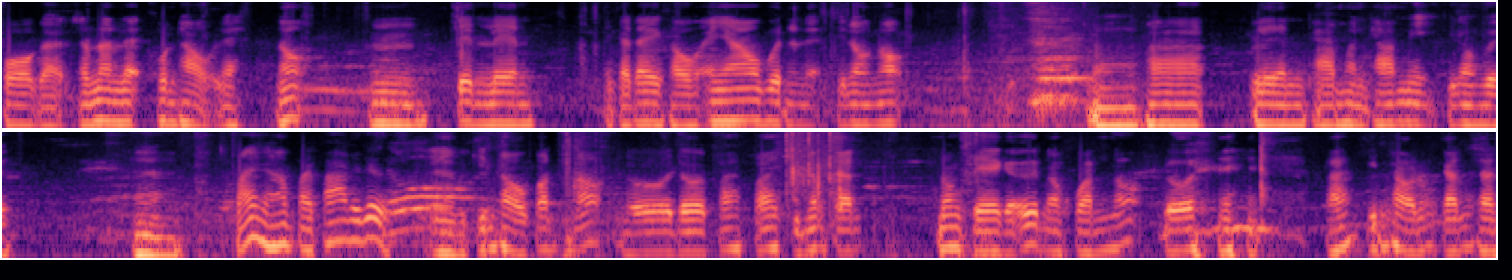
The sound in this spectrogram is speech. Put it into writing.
พอกับสำนั้นแหละคนเฒ่าเลยเนาะอืมเจนแลนแล้วก็ได้เขาไอ้เงาเพื่อนนั่นแหละพี่น้องเนาะอ่าพาแลนทามหันทามนี่พี่น้องเลยอ่าไปนะครับไปป้าได้เด้อเออไปกินข้าวก่อนเนาะโดยโดยไปไปกินน้ำกัน น้องแกกับเอิ้นเอาควันเนาะโดยไปกินข้าวน้ำกันกัน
